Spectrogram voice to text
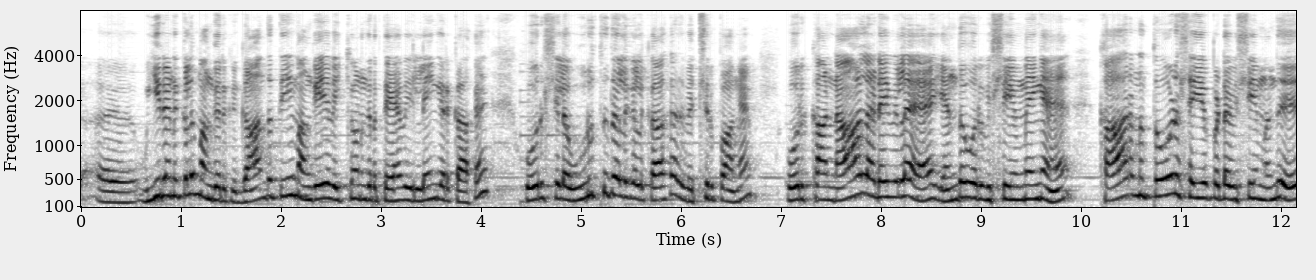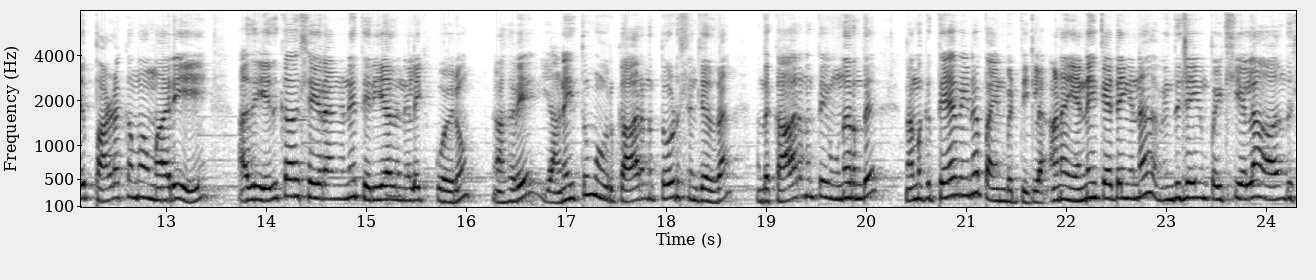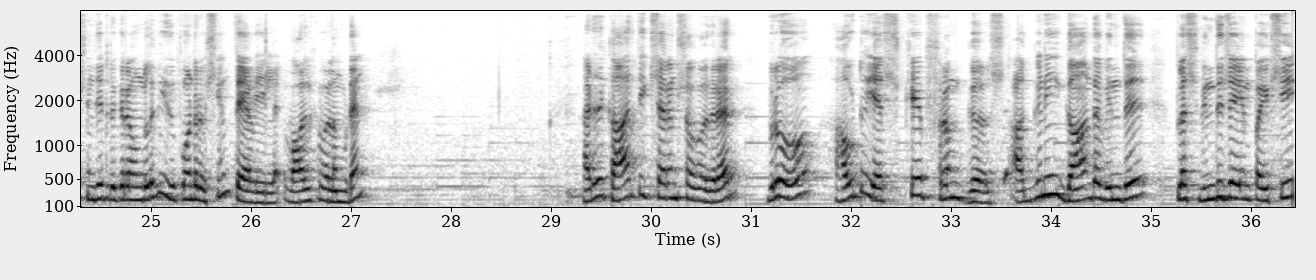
உயிரணுக்களும் அங்கே இருக்குது காந்தத்தையும் அங்கேயே வைக்கணுங்கிற தேவை இல்லைங்கிறக்காக ஒரு சில உறுத்துதல்களுக்காக அது வச்சுருப்பாங்க. ஒரு கா நாளடைவில் எந்த ஒரு விஷயமேங்க காரணத்தோடு செய்யப்பட்ட விஷயம் வந்து பழக்கமாக மாறி அது எதுக்காக செய்கிறாங்கன்னே தெரியாத நிலைக்கு போயிடும் ஆகவே அனைத்தும் ஒரு காரணத்தோடு செஞ்சது தான் அந்த காரணத்தை உணர்ந்து நமக்கு தேவைன்னா பயன்படுத்திக்கலாம். ஆனால் என்னை கேட்டிங்கன்னா விந்துஜெயம் பயிற்சியெல்லாம் ஆழ்ந்து செஞ்சுட்டு இருக்கிறவங்களுக்கு இது போன்ற விஷயம் தேவையில்லை. வாழ்க வளமுடன். அடுத்து கார்த்திக் சரண் சகோதரர். Bro how to escape from girls அக்னி காந்த விந்து ப்ளஸ் விந்து ஜெயம் பயிற்சி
